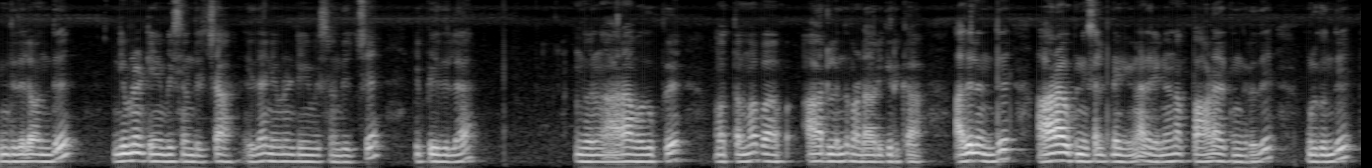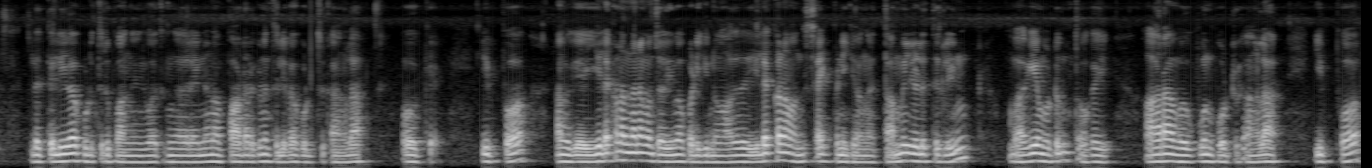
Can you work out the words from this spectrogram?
இந்த இதில் வந்து நிபுணர் டிஎன்பிசி வந்துருச்சா? இதுதான் நிபுணர் டிஎன்பிசி வந்துருச்சு. இப்போ இதில் இங்கே வந்து ஆறாம் வகுப்பு மொத்தமாக இப்போ ஆறுலேருந்து பன்னெண்டாவது வரைக்கும் இருக்கா? அதுலேருந்து ஆறாம் வகுப்பு நீங்கள் செலக்ட் பண்ணியிருக்கீங்கன்னா அதில் என்னென்ன பாடம் இருக்குங்கிறது உங்களுக்கு வந்து இதில் தெளிவாக கொடுத்துருப்பாங்க. இங்கே பார்த்துக்கோங்க அதில் என்னென்ன பாடம் இருக்குன்னு தெளிவாக கொடுத்துருக்காங்களா? ஓகே இப்போது நமக்கு இலக்கணம் தானே கொஞ்சம் அதிகமாக படிக்கணும். அது இலக்கணம் வந்து செலக்ட் பண்ணிக்கோங்க தமிழ் எழுத்துக்களின் வகை மற்றும் தொகை. ஆறாம் வகுப்புன்னு போட்டிருக்காங்களா? இப்போது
